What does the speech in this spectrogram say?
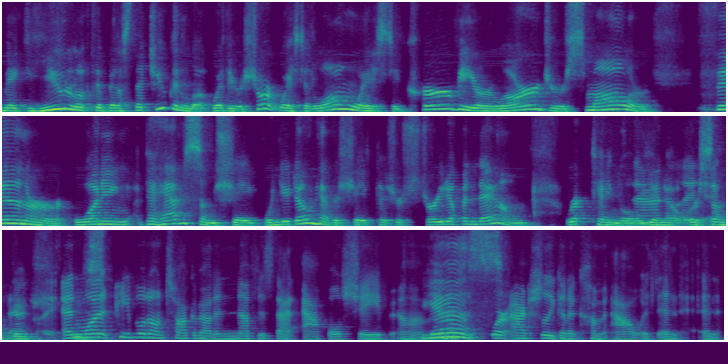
make you look the best that you can look, whether you're short waisted, long waisted, curvy, or large, or small, or thin, or wanting to have some shape when you don't have a shape because you're straight up and down, rectangle, exactly, you know, or something. Exactly. And what people don't talk about enough is that apple shape. Um, yes. We're actually going to come out with an, an,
